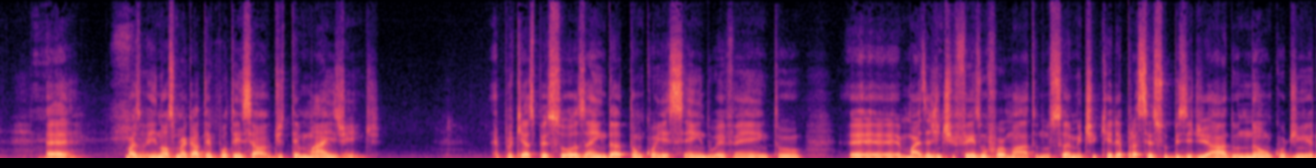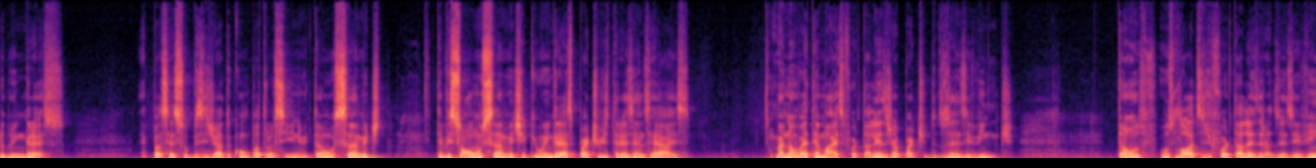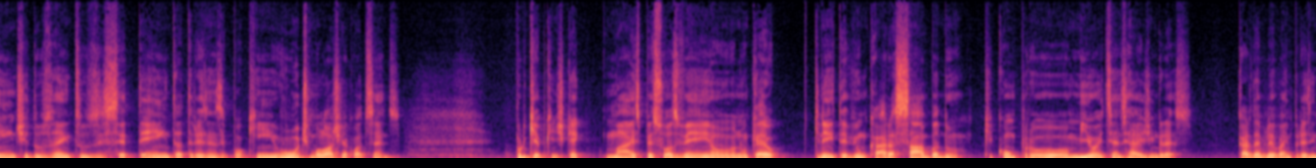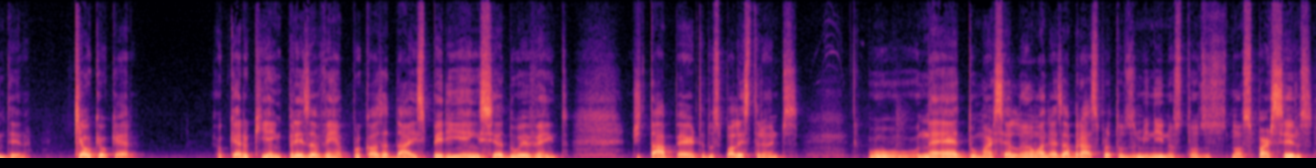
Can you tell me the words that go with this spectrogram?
É. Mas e nosso mercado tem potencial de ter mais gente. É porque as pessoas ainda estão conhecendo o evento, é, mas a gente fez um formato no Summit que ele é para ser subsidiado não com o dinheiro do ingresso é para ser subsidiado com o patrocínio. Então, o Summit Teve só um summit que o ingresso partiu de 300 reais. Mas não vai ter mais. Fortaleza já partiu de 220. Então, os, os lotes de Fortaleza era 220, 270, 300 e pouquinho. O último lote que é 400. Por quê? Porque a gente quer que mais pessoas venham. Eu não quero. Que nem teve um cara sábado que comprou R$ 1.800 de ingresso. O cara deve levar a empresa inteira. Que é o que eu quero. Eu quero que a empresa venha por causa da experiência do evento, de estar perto dos palestrantes. O, o Neto, o Marcelão, aliás, abraço para todos os meninos, todos os nossos parceiros.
